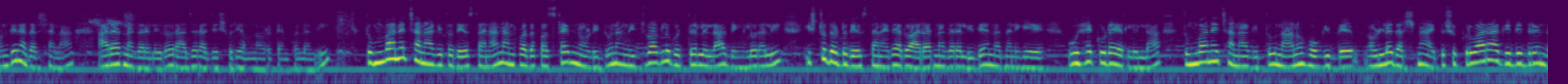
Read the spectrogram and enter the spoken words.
ಮುಂದಿನ ದರ್ಶನ ಆರ್ ಆರ್ ನಗರಲ್ಲಿರೋ ರಾಜರಾಜೇಶ್ವರಿ ಅಮ್ಮನವರ ಟೆಂಪಲಲ್ಲಿ. ತುಂಬಾ ಚೆನ್ನಾಗಿತ್ತು ದೇವಸ್ಥಾನ. ನಾನು ಫಾರ್ ದ ಫಸ್ಟ್ ಟೈಮ್ ನೋಡಿದ್ದು. ನಂಗೆ ನಿಜವಾಗ್ಲೂ ಗೊತ್ತಿರಲಿಲ್ಲ ಬೆಂಗಳೂರಲ್ಲಿ ಇಷ್ಟು ದೊಡ್ಡ ದೇವಸ್ಥಾನ ಇದೆ. ಅದು ಆರ್ ಆರ್ ನಗರಲ್ಲಿ ಇದೆ ಅನ್ನೋದು ನನಗೆ ಊಹೆ ಕೂಡ ಇರಲಿಲ್ಲ. ತುಂಬಾ ಚೆನ್ನಾಗಿತ್ತು. ನಾನು ಹೋಗಿದ್ದೆ. ಒಳ್ಳೆ ದರ್ಶನ ಆಯಿತು. ಶುಕ್ರವಾರ ಆಗಿದ್ದರಿಂದ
